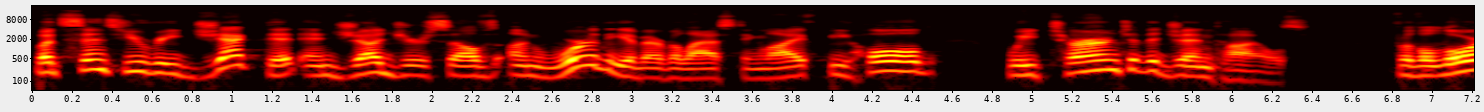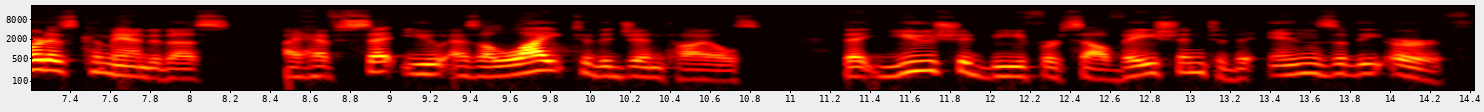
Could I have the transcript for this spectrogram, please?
But since you reject it and judge yourselves unworthy of everlasting life, behold, we turn to the Gentiles. For the Lord has commanded us, I have set you as a light to the Gentiles, that you should be for salvation to the ends of the earth.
